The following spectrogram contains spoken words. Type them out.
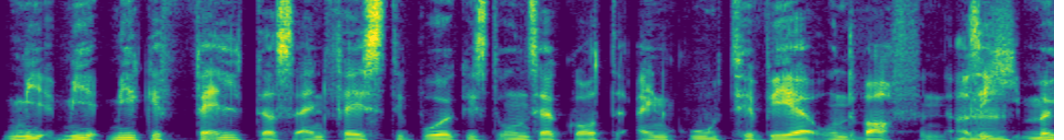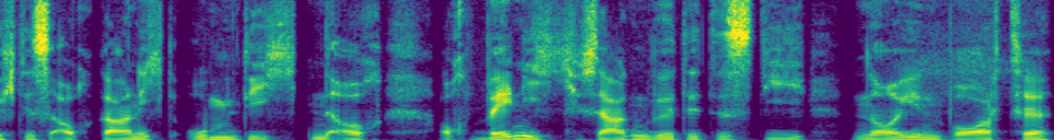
mir, mir, mir gefällt das, ein feste Burg ist unser Gott, ein gute Wehr und Waffen. Also mhm. ich möchte es auch gar nicht umdichten, auch, auch wenn ich sagen würde, dass die neuen Worte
